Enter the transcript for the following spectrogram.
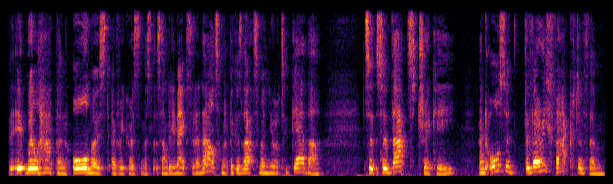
it will happen almost every christmas that somebody makes an announcement because that's when you're together. So so that's tricky. And also the very fact of them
